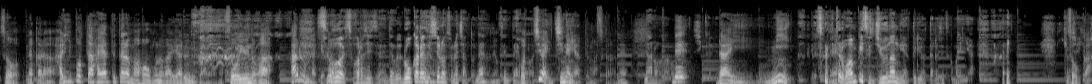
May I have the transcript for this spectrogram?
そう。だから、ハリーポッター流行ってたら魔法物がやるみたいな、そういうのはあるんだけど、すごい、素晴らしいですね。でも、ローカライズしてるんですよね、ちゃんとねうん。戦隊こっちはは。1年やってますからね。なるほど。で第2位ですねそれ言ったらワンピース十何年やってるよって話ですかまあいいや。はい。そうか。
